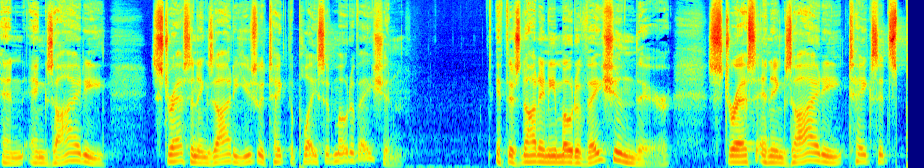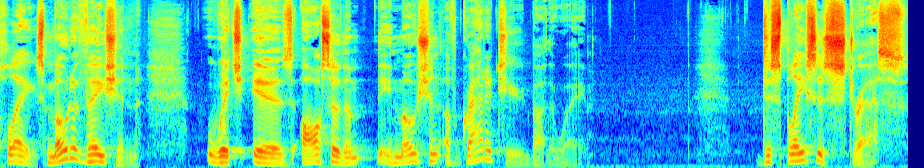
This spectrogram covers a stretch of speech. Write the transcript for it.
and anxiety, stress and anxiety usually take the place of motivation. If there's not any motivation there, stress and anxiety takes its place. Motivation, which is also the, the emotion of gratitude, by the way, displaces stress.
